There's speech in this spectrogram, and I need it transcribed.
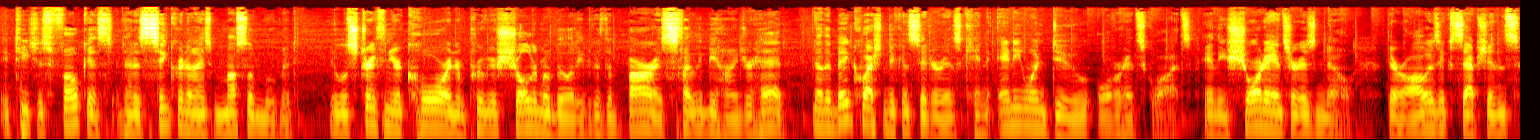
It teaches focus and how to synchronize muscle movement. It will strengthen your core and improve your shoulder mobility because the bar is slightly behind your head. Now, the big question to consider is can anyone do overhead squats? And the short answer is no. There are always exceptions.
